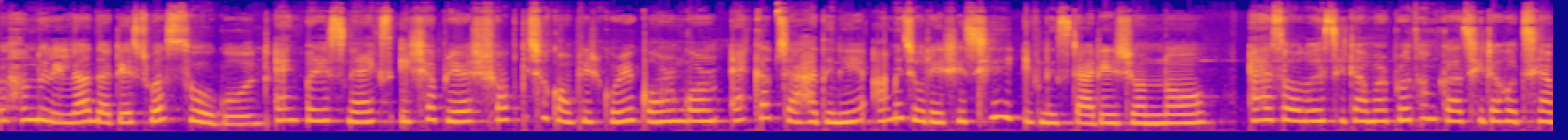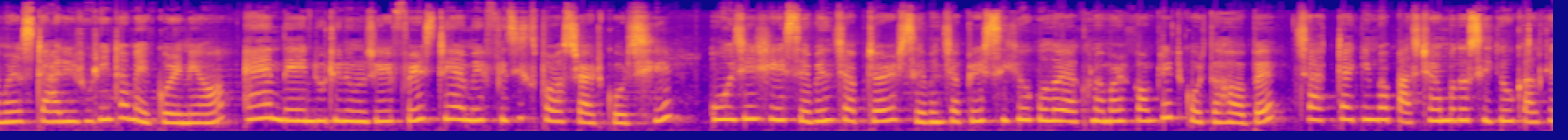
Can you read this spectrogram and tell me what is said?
আলহামদুলিল্লাহ the test was so good একবারে স্ন্যাক্স এসা প্রেয়ার সব কিছু কমপ্লিট করে গরম গরম এক কাপ চা হাতে নিয়ে আমি চলে এসেছি ইভিনিং স্টাডির জন্য। অ্যাজ অলওয়েজ সেটা আমার প্রথম কাজ, সেটা হচ্ছে আমার স্টাডি রুটিনটা মেক করে নেওয়া। অ্যান্ড দেন রুটিন অনুযায়ী ফার্স্ট ডে আমি ফিজিক্স পড়া স্টার্ট করছি। ওই যে সেই সেভেন চ্যাপ্টার সেভেন চ্যাপ্টারের সিকিউগুলো এখন আমার কমপ্লিট করতে হবে। চারটা কিংবা পাঁচটার মতো সিকিউ কালকে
